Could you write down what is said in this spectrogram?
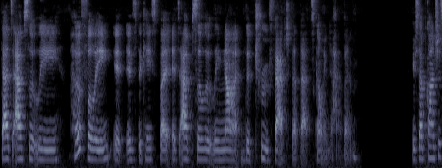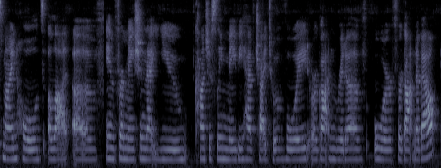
that's absolutely hopefully it is the case, but it's absolutely not the true fact that that's going to happen. Your subconscious mind holds a lot of information that you consciously maybe have tried to avoid or gotten rid of or forgotten about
